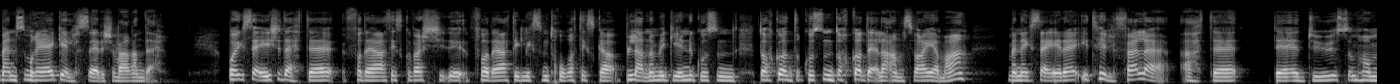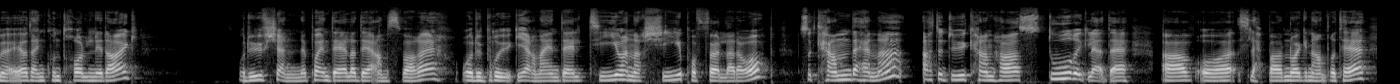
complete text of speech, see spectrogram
men som regel så er det ikke verre enn det. Og jeg sier ikke dette fordi at jeg, være, fordi at jeg liksom tror at jeg skal blande meg inn hvordan dere, hvordan dere deler ansvaret hjemme, men jeg sier det i tilfelle at eh, det er du som har mye av den kontrollen i dag, og du kjenner på en del av det ansvaret, og du bruker gjerne en del tid og energi på å følge det opp, så kan det hende at du kan ha stor glede av å slippe noen andre til,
